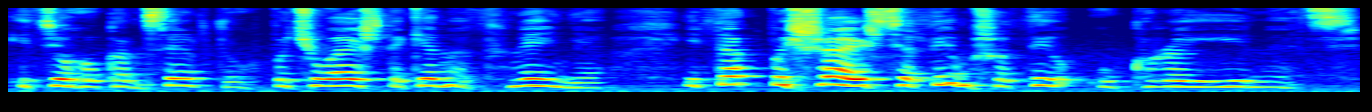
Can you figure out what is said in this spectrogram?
і цього концерту почуваєш таке натхнення і так пишаєшся тим, що ти українець.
